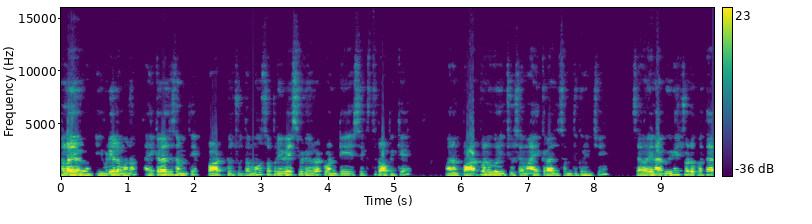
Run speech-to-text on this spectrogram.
హలో ఎవరు ఈ వీడియోలో మనం ఐక్యరాజ్య సమితి పార్ట్ టూ చూద్దాము. సో ప్రీవియస్ వీడియోలో ట్వంటీ సిక్స్త్ టాపికే మనం పార్ట్ వన్ గురించి చూసాము? ఐక్యరాజ్య సమితి గురించి. సో ఎవరైనా ఆ వీడియో చూడకపోతే ఆ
